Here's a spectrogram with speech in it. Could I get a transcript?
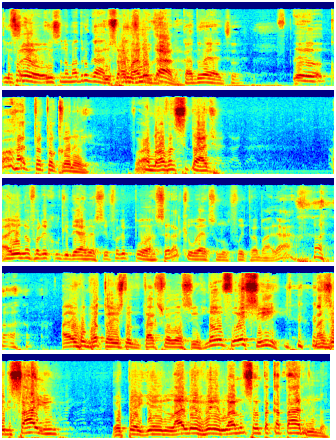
Isso, falei, eu, isso na madrugada. Isso na madrugada. Por causa do Edson. Falei, qual rádio tá tocando aí? Foi a nova cidade. Aí eu falei com o Guilherme assim, falei, porra, será que o Edson não foi trabalhar? Aí o motorista do táxi falou assim, não foi sim, mas ele saiu. Eu peguei ele lá e levei ele lá no Santa Catarina.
